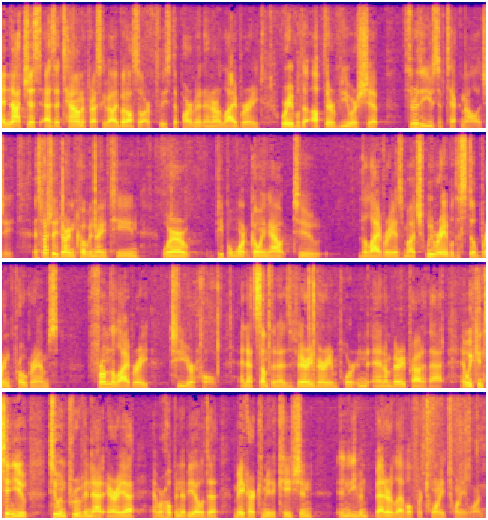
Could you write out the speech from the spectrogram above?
And not just as a town of Prescott Valley, but also our police department and our library were able to up their viewership through the use of technology, especially during COVID 19, where people weren't going out to the library as much. We were able to still bring programs from the library to your home. And that's something that is very, very important, and I'm very proud of that. And we continue to improve in that area, and we're hoping to be able to make our communication an even better level for 2021.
